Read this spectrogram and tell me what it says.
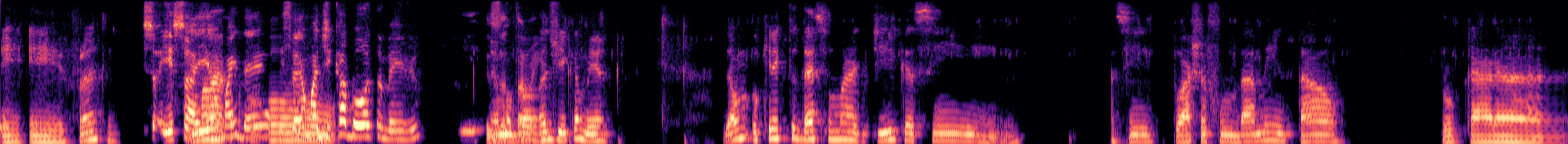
É, é, Franklin, isso, isso aí é uma, é uma ideia, isso aí é uma dica boa também, viu? É uma boa dica mesmo. Então, eu queria que tu desse uma dica assim, assim, tu acha fundamental pro cara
